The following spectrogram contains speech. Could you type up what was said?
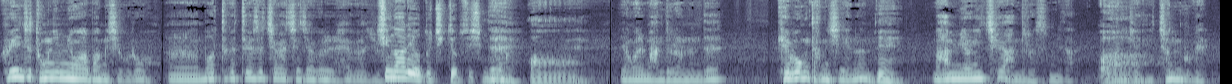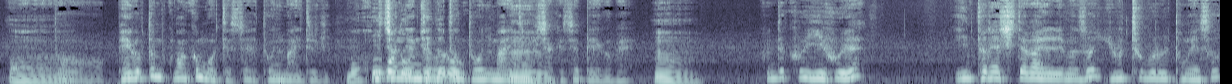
그게 이제 독립영화 방식으로, 어, 뭐 어떻게 어떻게 해서 제가 제작을 해가지고. 시나리오도 직접 쓰신 네. 거예요? 어. 네. 영화를 만들었는데, 개봉 당시에는 네. 만 명이 채 안 들었습니다. 관객이, 아. 전국에. 어. 또, 배급도 그만큼 못했어요. 돈이 많이 들기. 뭐 홍보도 2000년대부터 제대로. 돈이 많이 들기 음. 시작했어요. 배급에. 음. 그런데 그 이후에 인터넷 시대가 열리면서 유튜브를 통해서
